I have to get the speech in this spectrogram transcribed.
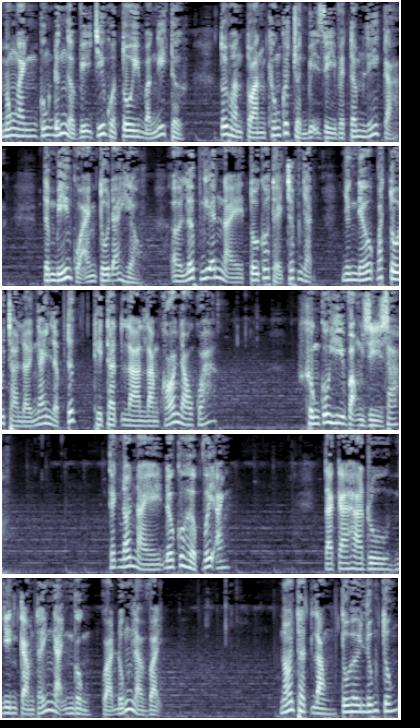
Mong anh cũng đứng ở vị trí của tôi mà nghĩ thử Tôi hoàn toàn không có chuẩn bị gì về tâm lý cả. Tâm lý của anh tôi đã hiểu. Ở lớp nghĩa này tôi có thể chấp nhận, Nhưng nếu bắt tôi trả lời ngay lập tức Thì thật là làm khó nhau quá. Không có hy vọng gì sao? Cách nói này đâu có hợp với anh. Takaharu nhìn cảm thấy ngại ngùng, Quả đúng là vậy. Nói thật lòng, tôi hơi lúng túng.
